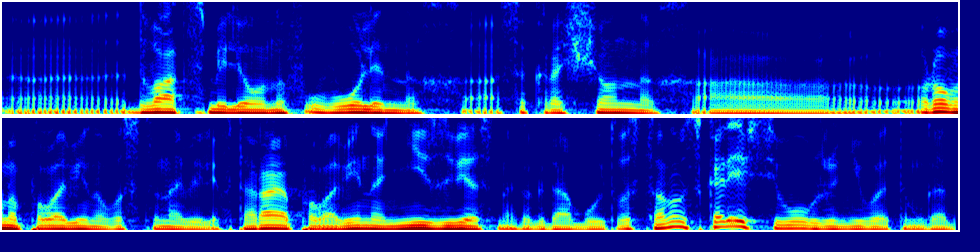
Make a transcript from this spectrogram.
20 миллионов уволенных, сокращенных, ровно половину восстановили. Вторая половина неизвестно, когда будет восстановлена. Скорее всего, уже не в этом году.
